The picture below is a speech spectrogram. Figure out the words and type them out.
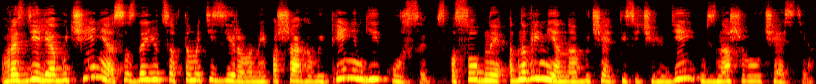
В разделе обучения создаются автоматизированные пошаговые тренинги и курсы, способные одновременно обучать тысячи людей без нашего участия.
